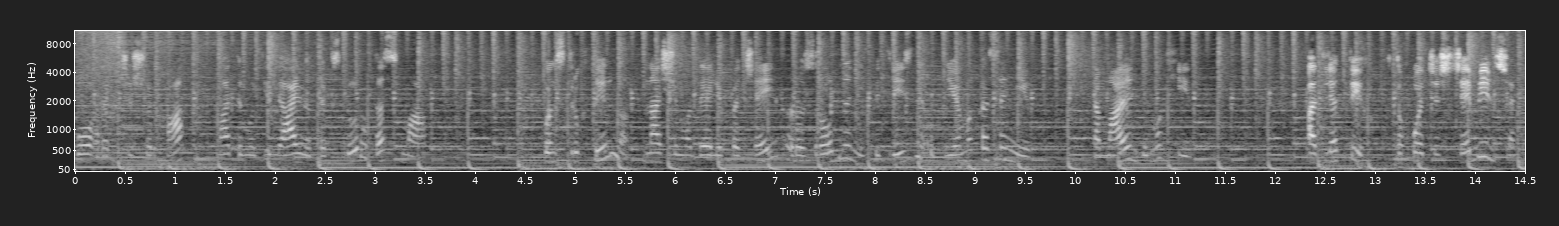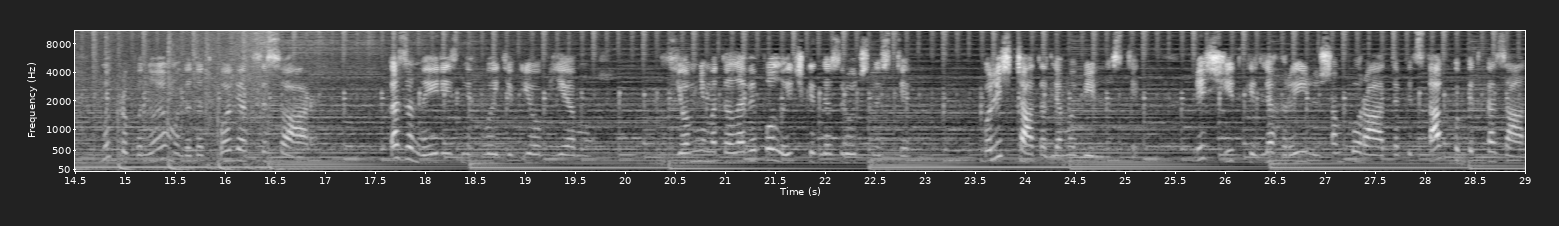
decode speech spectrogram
боград чи шурма матимуть ідеальну текстуру та смак. Конструктивно наші моделі печей розроблені під різні об'єми казанів та мають димохід. А для тих, хто хоче ще більше, ми пропонуємо додаткові аксесуари: казани різних видів і об'єму, зйомні металеві полички для зручності, коліщата для мобільності, решітки для грилю, шампура та підставку під казан,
